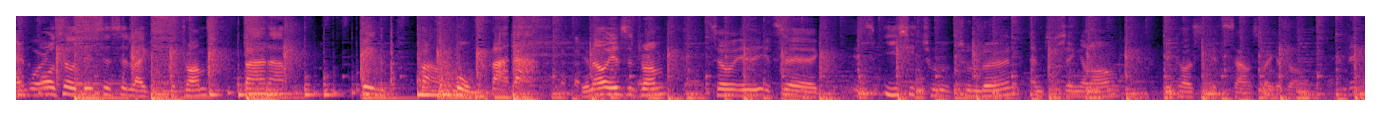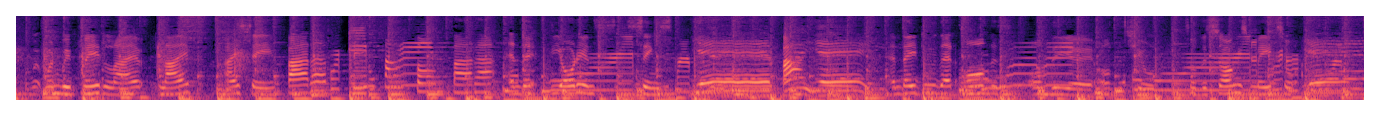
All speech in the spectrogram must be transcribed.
that word. Also, this is uh, like the drums. Ba-da, bing, bam, boom, ba-da. You know, it's a drum, so i it's uh, it's easy to, to learn and to sing along because it sounds like a drum. Then when we play it live, live, I say ba da bim bam bum ba da, and the, the audience sings yeah ba yeah, and they do that all the all the uh, all the tune. So the song is made so yeah ba yeah all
